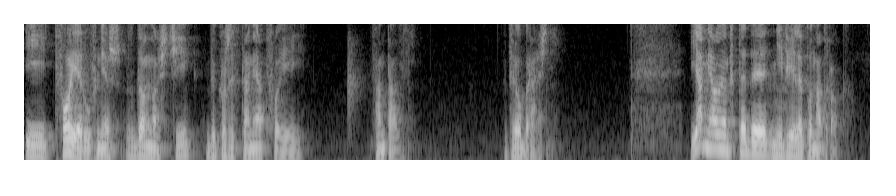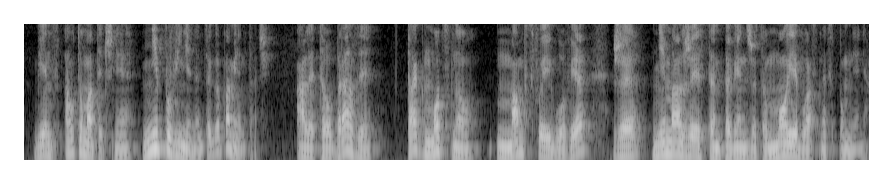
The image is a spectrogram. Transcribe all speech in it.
i Twoje również zdolności wykorzystania Twojej fantazji, wyobraźni. Ja miałem wtedy niewiele ponad rok, więc automatycznie nie powinienem tego pamiętać. Ale te obrazy tak mocno mam w swojej głowie, że niemalże jestem pewien, że to moje własne wspomnienia.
